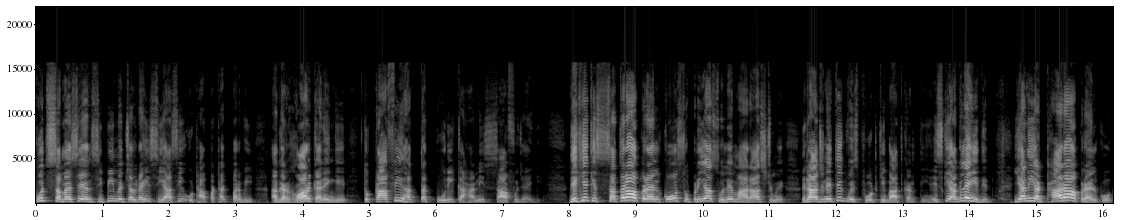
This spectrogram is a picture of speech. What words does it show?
कुछ समय से एनसीपी में चल रही सियासी उठापटक पर भी अगर गौर करेंगे तो काफ़ी हद तक पूरी कहानी साफ़ हो जाएगी। देखिए कि 17 अप्रैल को सुप्रिया सुले महाराष्ट्र में राजनीतिक विस्फोट की बात करती हैं। इसके अगले ही दिन, यानी 18 अप्रैल को,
